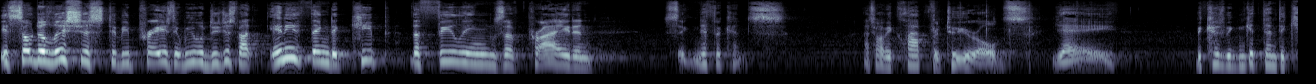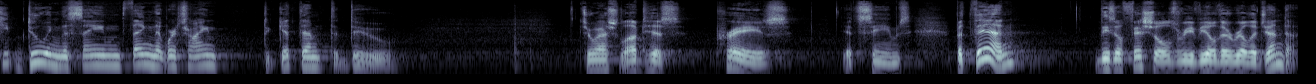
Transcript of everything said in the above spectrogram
It's so delicious to be praised that we will do just about anything to keep the feelings of pride and significance. That's why we clap for two year olds. Yay! Because we can get them to keep doing the same thing that we're trying to get them to do. Joash loved his praise, it seems. But then, these officials reveal their real agenda.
